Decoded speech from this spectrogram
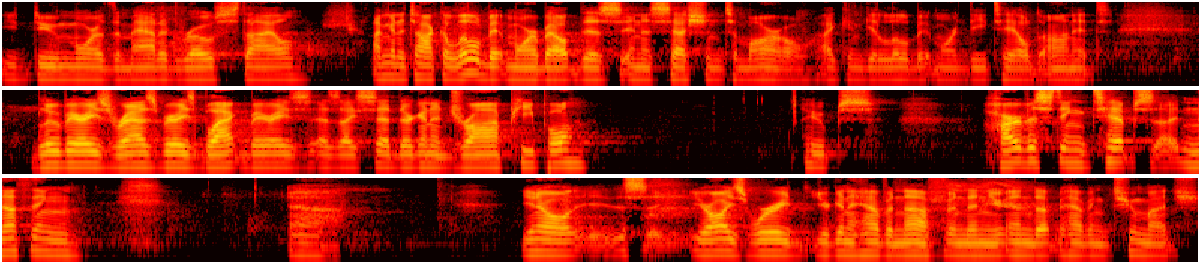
you do more of the matted row style. I'm going to talk a little bit more about this in a session tomorrow. I can get a little bit more detailed on it. Blueberries, raspberries, blackberries, as I said, they're going to draw people. Oops harvesting tips, uh, nothing. Uh, you know, you're always worried you're going to have enough, and then you end up having too much.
